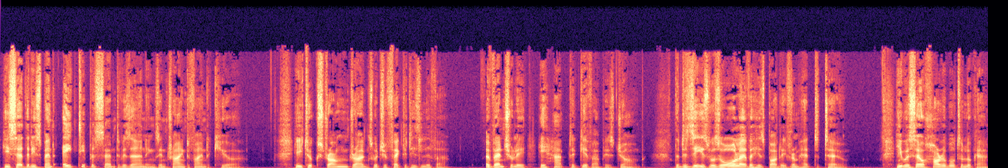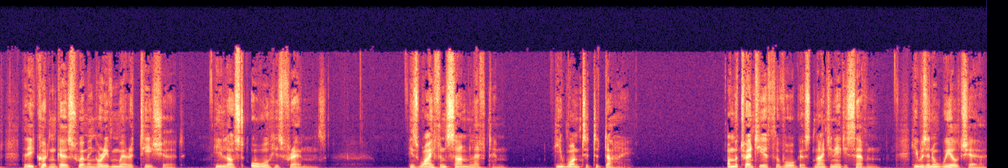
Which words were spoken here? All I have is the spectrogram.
He said that he spent 80% of his earnings in trying to find a cure. He took strong drugs which affected his liver. Eventually, he had to give up his job. The disease was all over his body from head to toe. He was so horrible to look at that he couldn't go swimming or even wear a t shirt. He lost all his friends. His wife and son left him. He wanted to die. On the 20th of August 1987, he was in a wheelchair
